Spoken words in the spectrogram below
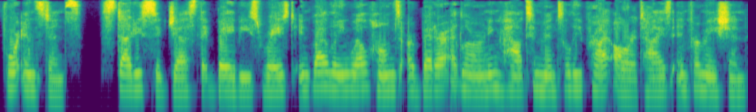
for instance, studies suggest that babies raised in bilingual homes are better at learning how to mentally prioritize information.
